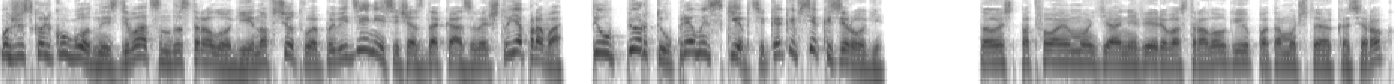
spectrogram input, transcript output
Можешь сколько угодно издеваться над астрологией, но все твое поведение сейчас доказывает, что я права. Ты упертый, упрямый скептик, как и все козероги. То есть, по-твоему, я не верю в астрологию, потому что я козерог?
